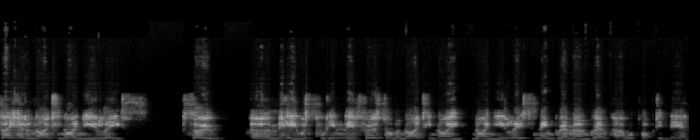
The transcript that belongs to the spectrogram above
they had a 99 year lease. So um, he was put in there first on a 99 year lease, and then grandma and grandpa were popped in there.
